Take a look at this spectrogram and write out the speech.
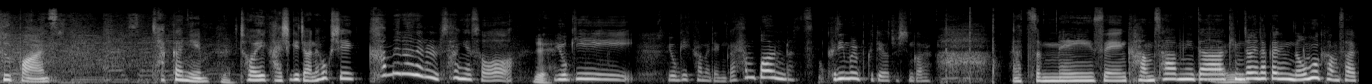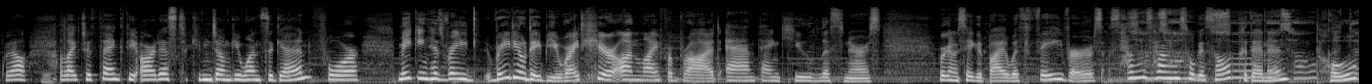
coupons. 작가님, 네. 저희 가시기 전에 혹시 카메라를 상에서 네. 여기 여기 카메라인가 한 번 그림을 그려 주신 걸. That's amazing. 감사합니다. 아, 김정희 작가님 너무 감사했고요. I'd like to thank the artist Kim Jung-gi once again for making his radio debut right here on Life Abroad. And thank you, listeners. We're going to say goodbye with favors. 상상 속에서 그대는 더욱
